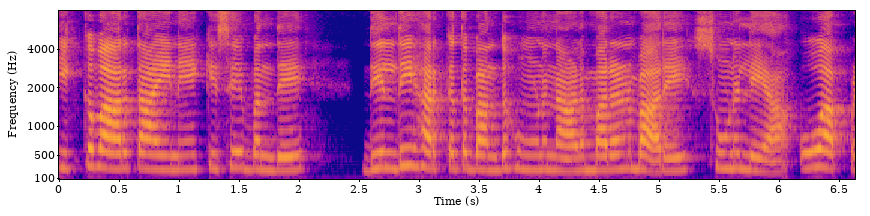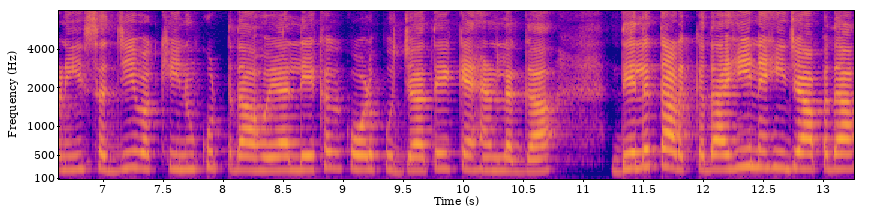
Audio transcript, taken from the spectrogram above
ਇੱਕ ਵਾਰ ਤਾਏ ਨੇ ਕਿਸੇ ਬੰਦੇ ਦਿਲ ਦੀ ਹਰਕਤ ਬੰਦ ਹੋਣ ਨਾਲ ਮਰਨ ਬਾਰੇ ਸੁਣ ਲਿਆ। ਉਹ ਆਪਣੀ ਸੱਜੀ ਵੱਖੀ ਨੂੰ ਘੁੱਟਦਾ ਹੋਇਆ ਲੇਖਕ ਕੋਲ ਪੁੱਜਾ ਤੇ ਕਹਿਣ ਲੱਗਾ, ਦਿਲ ਧੜਕਦਾ ਹੀ ਨਹੀਂ ਜਾਪਦਾ।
